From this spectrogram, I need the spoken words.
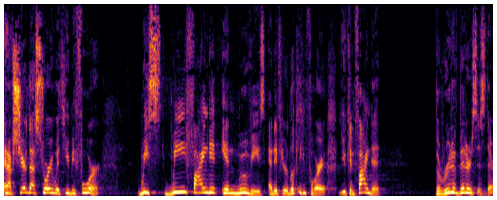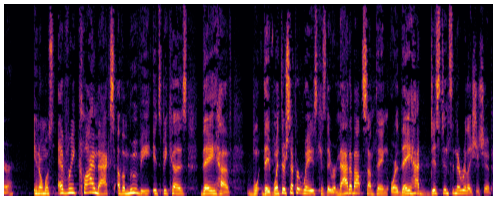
And I've shared that story with you before. We, we find it in movies, and if you're looking for it, you can find it. The root of bitterness is there in almost every climax of a movie, it's because they have, they've went their separate ways because they were mad about something or they had distance in their relationship.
